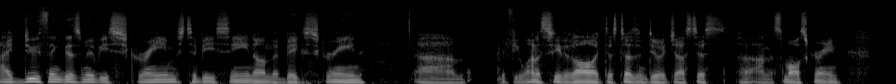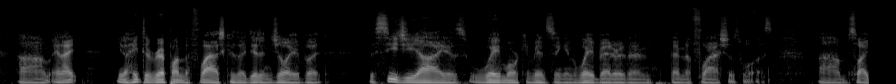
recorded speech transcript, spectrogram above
I do think this movie screams to be seen on the big screen. Um, if you want to see it at all, it just doesn't do it justice uh, on the small screen. Um, and I, you know, hate to rip on the Flash because I did enjoy it, but the CGI is way more convincing and way better than than the Flash's was. Um, so I,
